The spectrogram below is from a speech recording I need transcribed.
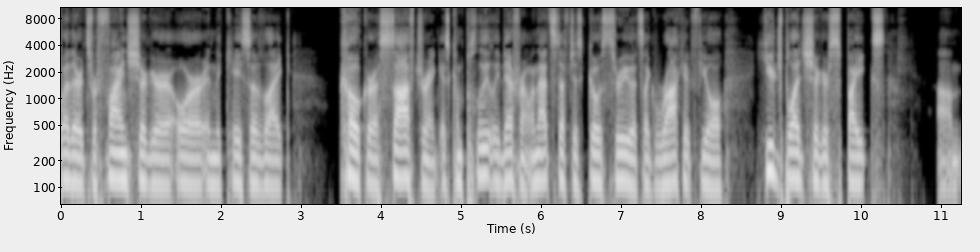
whether it's refined sugar or in the case of like Coke or a soft drink is completely different. When that stuff just goes through you, it's like rocket fuel, huge blood sugar spikes, um,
